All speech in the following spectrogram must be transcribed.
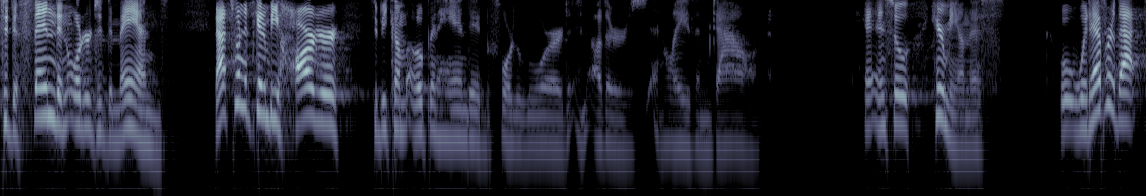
to defend in order to demand. That's when it's going to be harder to become open handed before the Lord and others and lay them down. And so, hear me on this. Whatever that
